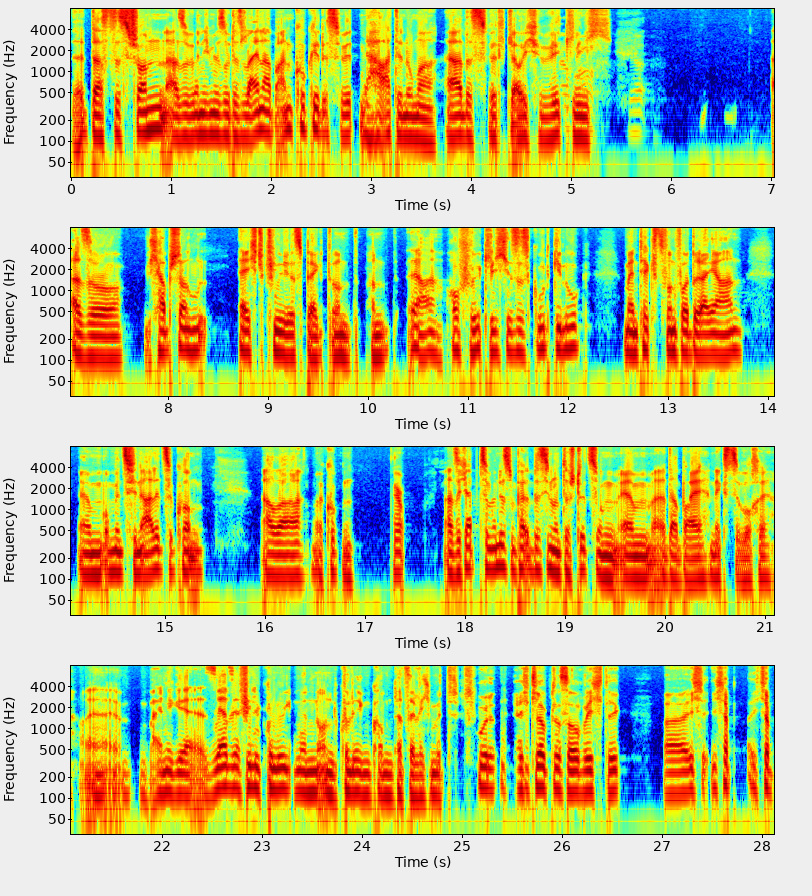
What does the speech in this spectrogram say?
äh, dass das schon, also wenn ich mir so das Line-Up angucke, das wird eine harte Nummer. Ja, das wird, glaube ich, wirklich. Also, ich habe schon echt viel Respekt und, und ja, hoffe wirklich, ist es gut genug, mein Text von vor drei Jahren, ähm, um ins Finale zu kommen. Aber mal gucken. Ja. Also ich habe zumindest ein bisschen Unterstützung ähm, dabei nächste Woche. Äh, einige, sehr, sehr viele Kolleginnen und Kollegen kommen tatsächlich mit. Cool. Ich glaube, das ist auch wichtig. Äh, ich ich habe ich hab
